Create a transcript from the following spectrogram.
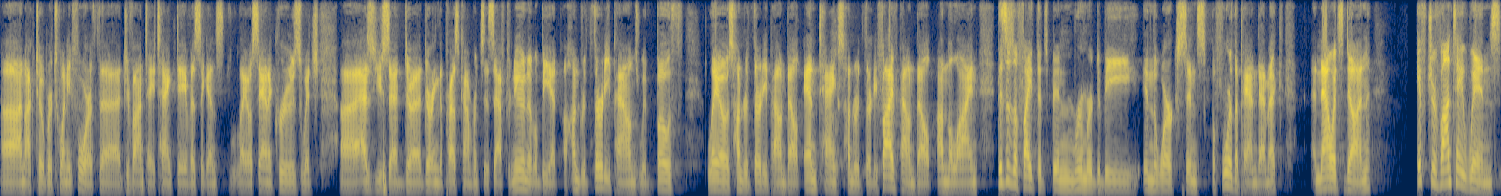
uh, on October 24th, uh, Gervonta Tank Davis against Leo Santa Cruz, which, uh, as you said during the press conference this afternoon, it'll be at 130 pounds with both Leo's 130 pound belt and Tank's 135 pound belt on the line. This is a fight that's been rumored to be in the works since before the pandemic, and now it's done. If Gervonta wins,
